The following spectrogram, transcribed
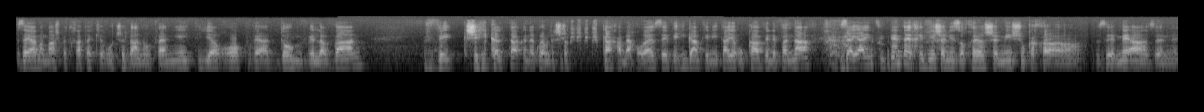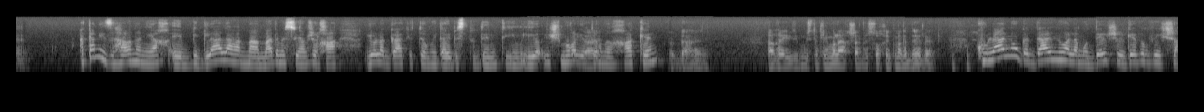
זה היה ממש בתחילת ההיכרות שלנו, ואני הייתי ירוק ואדום ולבן, וכשהיא קלטה, כנראה כולם הלכו ככה מאחורי הזה, והיא גם כן נהייתה ירוקה ולבנה, זה היה האינצידנט היחידי שאני זוכר שמישהו ככה, זה מאז, אין... אה, אתה נזהר נניח, אה, בגלל המעמד המסוים שלך, לא לגעת יותר מדי בסטודנטים, להיות- לשמור על ודאי. יותר מרחק, כן? ודאי. הרי מסתכלים עליי עכשיו בזכוכית מגדלת. כולנו גדלנו על המודל של גבר ואישה.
